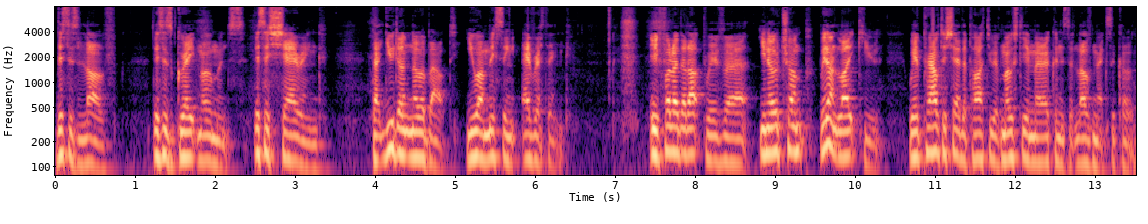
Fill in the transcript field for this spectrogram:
this is love. This is great moments. This is sharing that you don't know about. You are missing everything. He followed that up with, uh, You know, Trump, we don't like you. We're proud to share the party with mostly Americans that love Mexico.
